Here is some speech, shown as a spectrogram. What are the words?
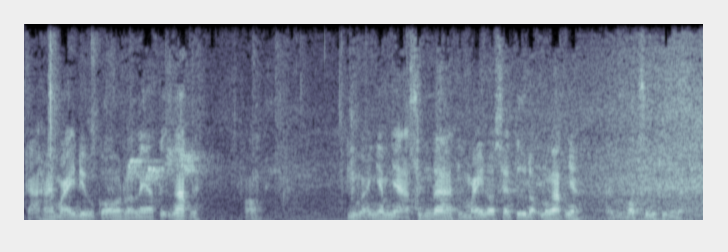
Cả hai máy đều có rờ le tự ngắt này. Đó. Khi mà anh em nhả súng ra thì máy nó sẽ tự động nó ngắt nhá. Anh bóp súng thử này.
